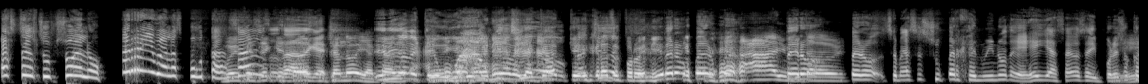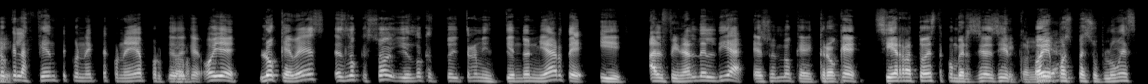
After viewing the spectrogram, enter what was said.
hasta el subsuelo. ¡Arriba las putas! Güey, ¿sabes? pensé O que sea, estaba de que- escuchando Bellacat. y digo de que, wow, Bienvenida, que- qué Gracias por venir. Pero, pero, pero, Ay, pero, pero se me hace súper genuino de ella, ¿sabes? O sea, y por eso Sí. creo que la gente conecta con ella, porque de Claro. que, oye, lo que ves es lo que soy y es lo que estoy transmitiendo en mi arte. Y al final del día, eso es lo que creo que cierra toda esta conversación. Es Y decir, oye, pues Peso Pluma es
